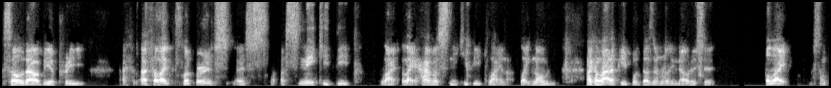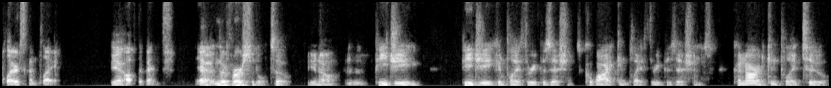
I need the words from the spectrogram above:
So that would be a pretty. I, I feel like Clippers is a sneaky deep line, like have a sneaky deep lineup. Like no, like a lot of people doesn't really notice it, but like some players can play yeah. off the bench. yeah, Yeah. and they're versatile too. You know, Mhm. PG, PG can play three positions. Kawhi can play three positions. Kennard can play two.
